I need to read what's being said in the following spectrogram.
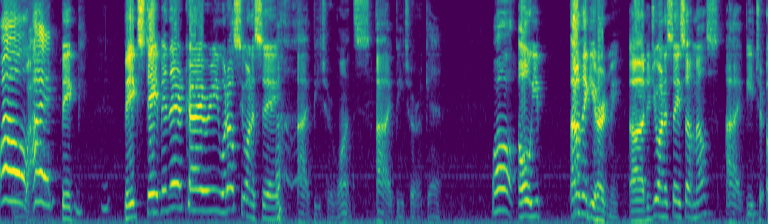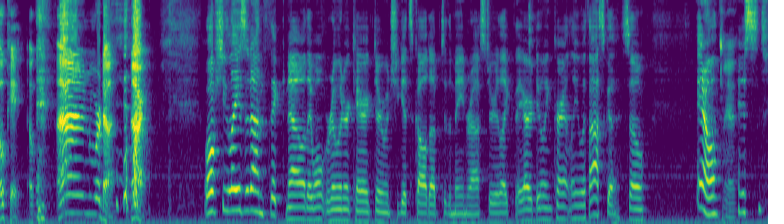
well, Wow. I Big, big statement there, Kairi. What else do you want to say? I beat her once. I beat her again. well Oh, you. I don't think you heard me. Uh, did you want to say something else? I beat her. Okay, okay. and we're done. All right. Well, if she lays it on thick now, they won't ruin her character when she gets called up to the main roster like they are doing currently with Asuka. So, you know, Yeah. it just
